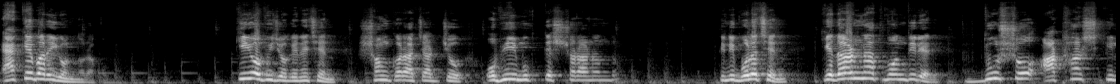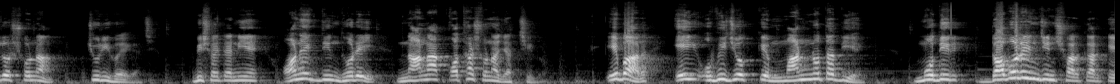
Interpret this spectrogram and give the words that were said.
একেবারেই অন্যরকম। কি অভিযোগ এনেছেন শঙ্করাচার্য অভিমুক্তেশ্বরানন্দ? তিনি বলেছেন, কেদারনাথ মন্দিরের দুশো আঠাশ কিলো সোনা চুরি হয়ে গেছে। বিষয়টা নিয়ে অনেক দিন ধরেই নানা কথা শোনা যাচ্ছিল এবার এই অভিযোগকে মান্যতা দিয়ে মোদির ডবল ইঞ্জিন সরকারকে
